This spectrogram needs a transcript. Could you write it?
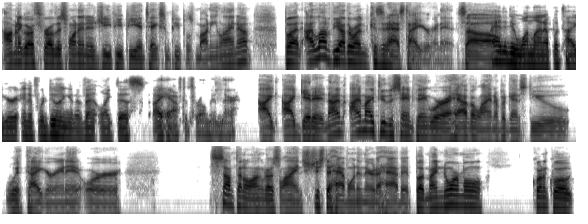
I'm gonna go throw this one in a GPP and take some people's money lineup. But I love the other one because it has Tiger in it. So I had to do one lineup with Tiger, and if we're doing an event like this, I have to throw him in there. I I get it, and I I might do the same thing where I have a lineup against you with Tiger in it, or something along those lines, just to have one in there to have it. But my normal, quote unquote,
